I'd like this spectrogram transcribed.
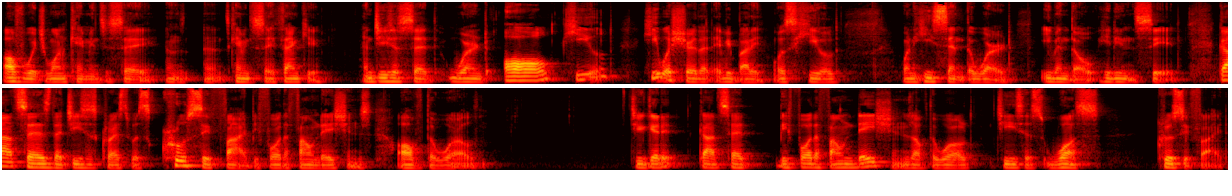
of which one came in to say and, and came in to say thank you. And Jesus said, weren't all healed? He was sure that everybody was healed when he sent the word, even though he didn't see it. God says that Jesus Christ was crucified before the foundations of the world. Do you get it? God said, before the foundations of the world, Jesus was crucified.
